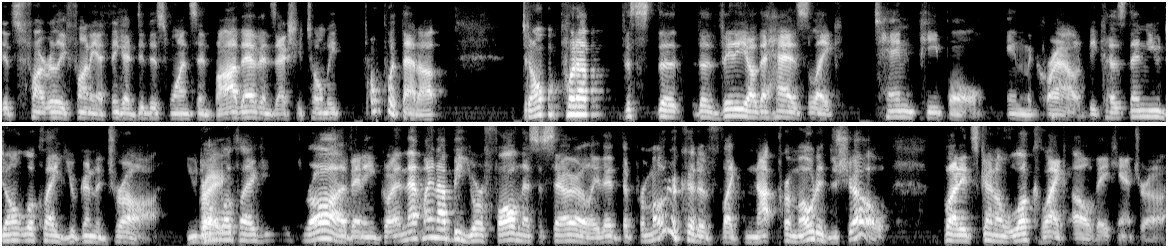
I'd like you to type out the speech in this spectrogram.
it's fun, really funny. I think I did this once, and Bob Evans actually told me, "Don't put that up. Don't put up this the the video that has like ten people in the crowd because then you don't look like you're going to draw. You don't right. look like you draw of any and that might not be your fault necessarily. That the promoter could have like not promoted the show, but it's going to look like oh they can't draw.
